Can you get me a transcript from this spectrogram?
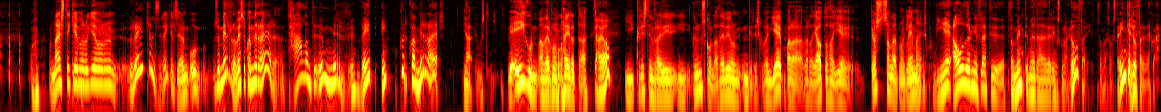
og og næsti kemur og gefur honum reykjelsi reykjelsi. En- Og svo mirra, veistu hvað mirra er? eða? talandi um mirru, veit einhver hvað mirra er? Já, þú veist, við eigum að vera búin að læra þetta Já, já í kristinfræði í, í grunnskóla þegar við vorum yngri, sko. En ég bara verða að játa það, ég göst sannlega búin að gleyma því, sko. Ég áður en ég flettið upp, þá myndi mig þetta að það hefði verið einhvers konar hljóðfæri, svona, svona strengja hljóðfæri eða eitthvað.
